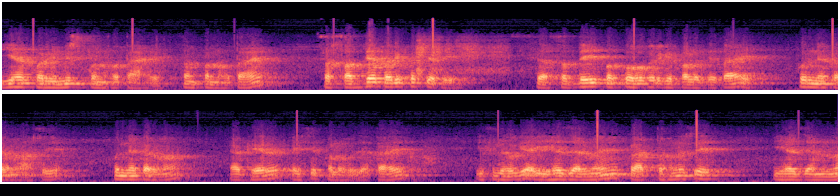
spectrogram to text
यह परिनिष्पन्न होता है, संपन्न होता है। सद्य परिपक्य थे सद्य ही पक्व होकर के फल देता है, पुण्य कर्म से, पुण्य कर्म या ढेर ऐसे फल हो जाता है। इसलिए हो गया, यह जन्म प्राप्त होने से यह जन्म,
